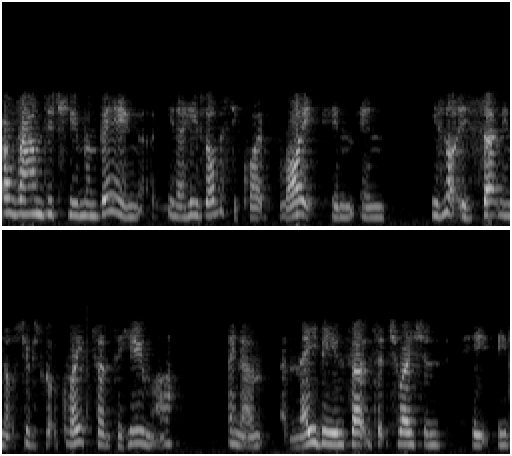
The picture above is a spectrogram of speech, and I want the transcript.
a rounded human being. You know, he was obviously quite bright in in he's not. He's certainly not stupid. He's got a great sense of humour. You know, maybe in certain situations he, he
